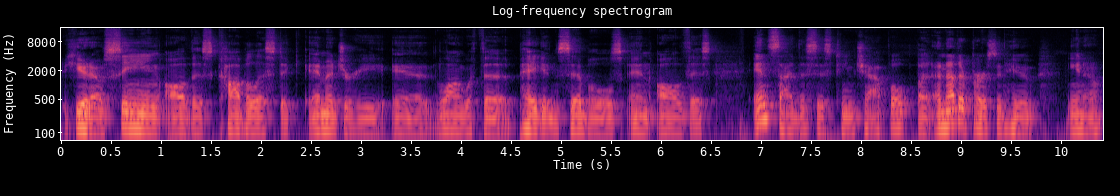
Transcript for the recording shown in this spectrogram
you know, seeing all this Kabbalistic imagery and along with the pagan symbols and all this inside the Sistine Chapel. But another person who, you know,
